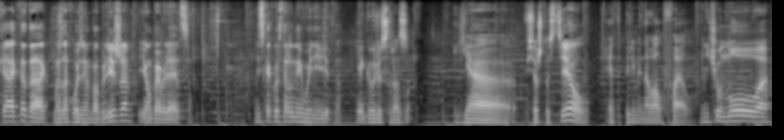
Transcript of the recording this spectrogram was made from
Как-то так. Мы заходим поближе, и он появляется. Ни с какой стороны его не видно. Я говорю сразу. Я все, что сделал, это переименовал файл. Ничего нового,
